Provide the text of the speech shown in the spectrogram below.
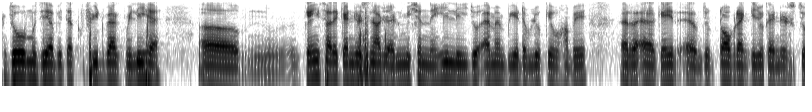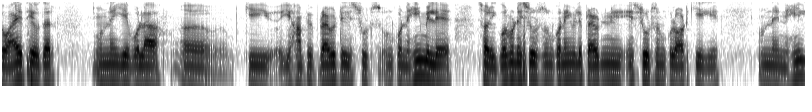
जो मुझे अभी तक फीडबैक मिली है। कई सारे कैंडिडेट्स ने आज एडमिशन नहीं ली जो M M P A W के वहाँ पे कई जो टॉप रैंक के जो कैंडिडेट्स जो आए थे उधर। उन्होंने ये बोला कि यहाँ पे प्राइवेट इंस्टीट्यूट्स उनको नहीं मिले सॉरी गवर्नमेंट इंस्टीट्यूट्स उनको नहीं मिले प्राइवेट इंस्टीट्यूट्स उनको लॉट किए गए। उन्होंने नहीं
